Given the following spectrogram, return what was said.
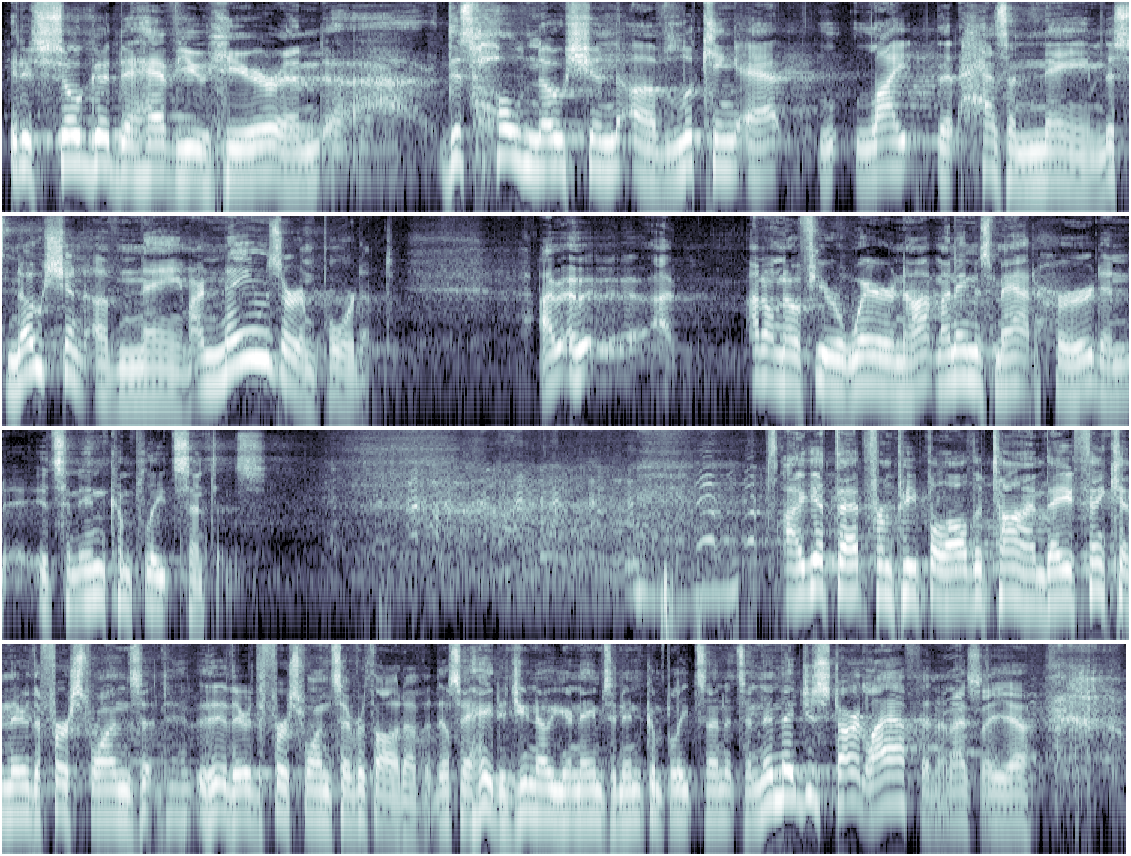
It is so good to have you here, and uh, this whole notion of looking at light that has a name, this notion of name, our names are important. I, I, I don't know if you're aware or not. My name is Matt Heard, and it's an incomplete sentence. I get that from people all the time. They thinking they're the first ones, they're the first ones ever thought of it. They'll say, Hey, did you know your name's an incomplete sentence? And then they just start laughing. And I say, Yeah,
